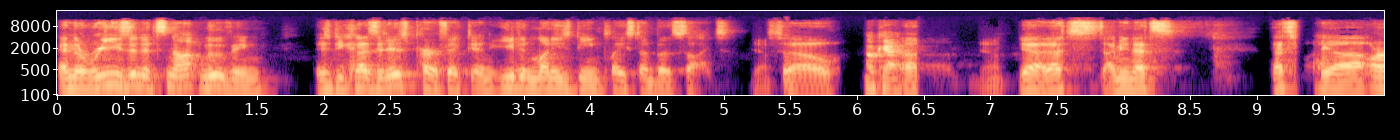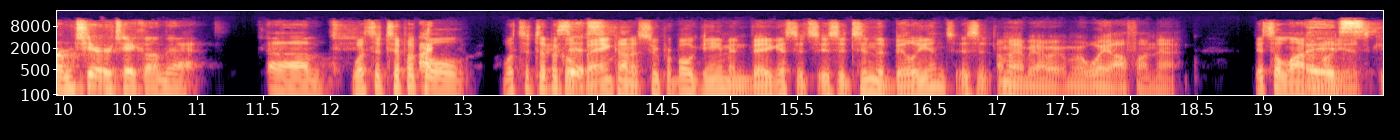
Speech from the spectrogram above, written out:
and the reason it's not moving is because it is perfect and even money's being placed on both sides. Yeah. So Okay. Uh, yeah, that's, I mean, that's, that's my uh, armchair take on that. Um, What's a typical What's a typical this? bank on a Super Bowl game in Vegas? It's is it's in the billions? Is it? I mean, I mean, I'm way off on that. It's a lot of money. It's-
